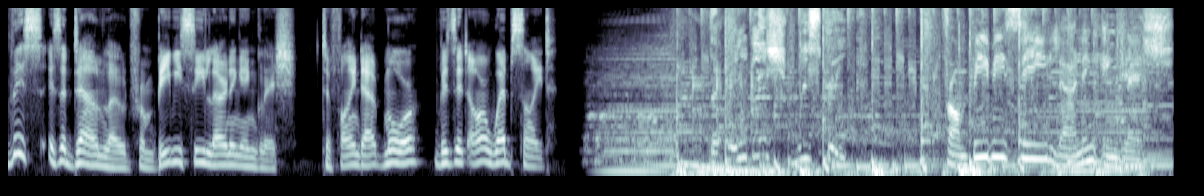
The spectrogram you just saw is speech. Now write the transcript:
This is a download from BBC Learning English. To find out more, visit our website. The English we speak. From BBC Learning English.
